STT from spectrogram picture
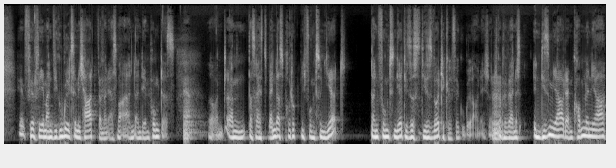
für, für jemanden wie Google ziemlich hart, wenn man erstmal an, an dem Punkt ist. Ja. So, und ähm, das heißt, wenn das Produkt nicht funktioniert, dann funktioniert dieses, dieses Vertical für Google auch nicht. Und ich glaube, wir werden es in diesem Jahr oder im kommenden Jahr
